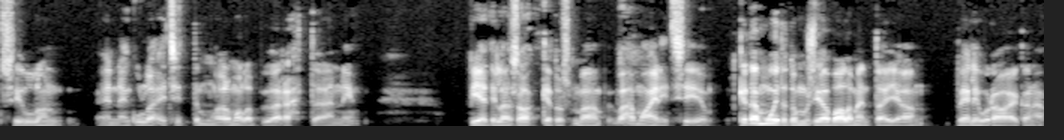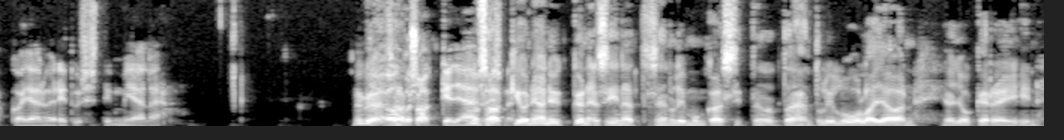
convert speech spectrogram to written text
silloin ennen kuin lähdit sitten maailmalla pyörähtää, niin Pietilän Sakke tuossa mä vähän mainitsin jo. Ketä muita tuommoisia valmentajia on peliura-aikana, jotka on jäänyt erityisesti mieleen? No Tai onko Sak- Sakke jäänyt No Sakki on ihan ykkönen siinä, että sehän oli mun kanssa sitten, tota, hän tuli Luulajaan ja Jokereihin.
